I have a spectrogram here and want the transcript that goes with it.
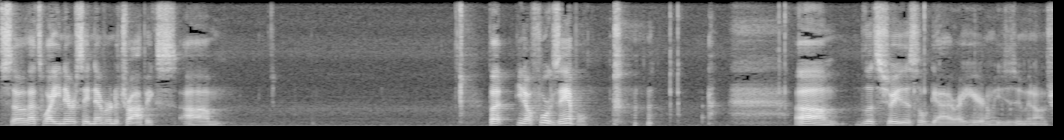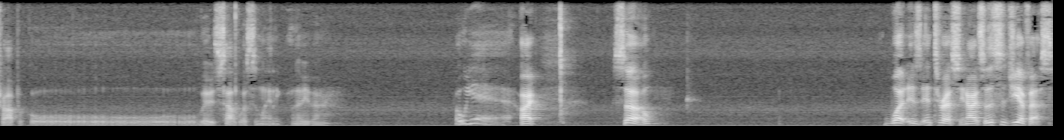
so that's why you never say never in the tropics um, but you know for example um, let's show you this little guy right here let me zoom in on tropical maybe it's Southwest Atlantic. Would that be better? Oh yeah. All right. So what is interesting? All right. So this is GFS.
